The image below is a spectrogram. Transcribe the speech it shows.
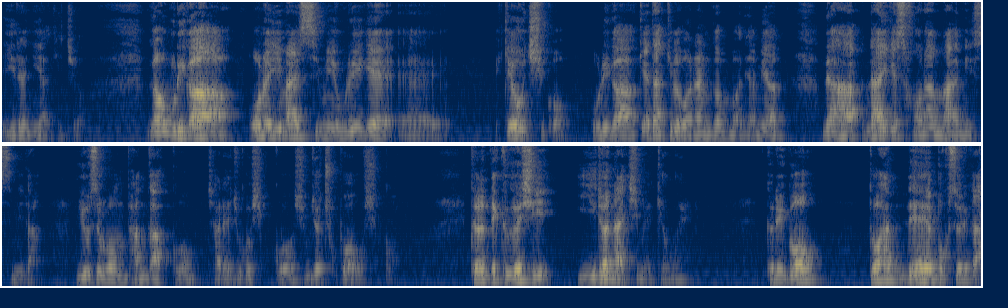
이런 이야기죠. 그러니까 우리가 오늘 이 말씀이 우리에게 깨우치고 우리가 깨닫기를 원하는 건 뭐냐면 나, 나에게 선한 마음이 있습니다. 이웃을 보면 반갑고 잘해주고 싶고 심지어 축복하고 싶고 그런데 그것이 이른 아침일 경우에 그리고 또한 내 목소리가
